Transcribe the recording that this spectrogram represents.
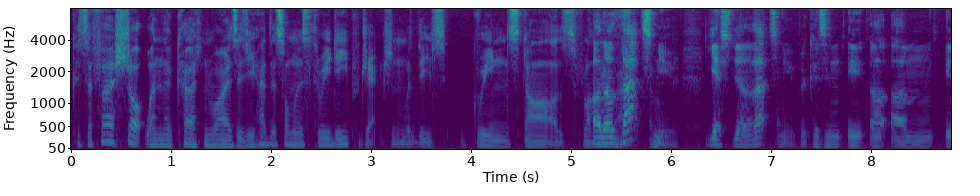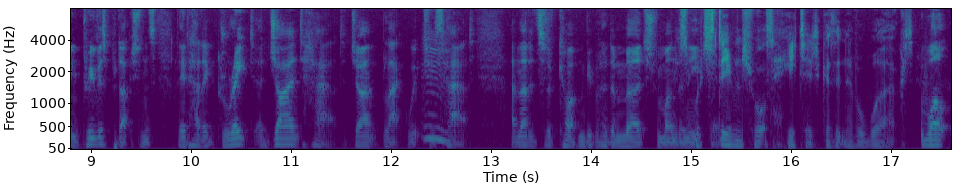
Because the first shot when the curtain rises, you had this almost 3D projection with these green stars flying. Oh no, around. that's new. Yes, no, that's new because in in, uh, um, in previous productions they'd had a great, a giant hat, a giant black witch's hat, and that had sort of come up and people had emerged from underneath which it. Stephen Schwartz hated because it never worked. Well,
